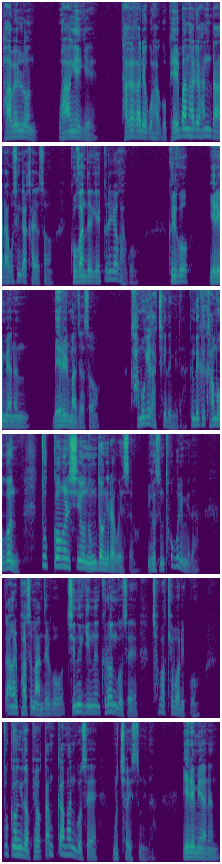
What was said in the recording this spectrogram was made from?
바벨론 왕에게 다가가려고 하고 배반하려 한다라고 생각하여서 고관들에게 끌려가고 그리고 예레미야는 매를 맞아서 감옥에 갇히게 됩니다. 근데 그 감옥은 뚜껑을 씌운 웅덩이라고 했어요. 이것은 토굴입니다. 땅을 파서 만들고 진흙이 있는 그런 곳에 처박혀 버리고 뚜껑이 덮여 깜깜한 곳에 묻혀 있습니다. 예레미야는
